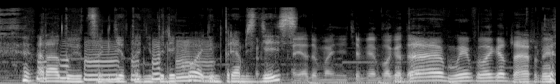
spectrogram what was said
радуются где-то недалеко, один прям здесь. А я думаю, они тебе благодарны. Да, мы благодарны.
